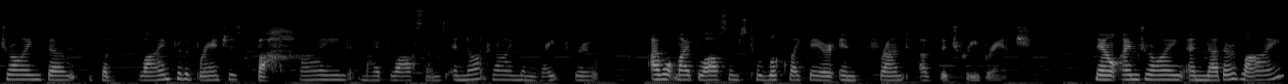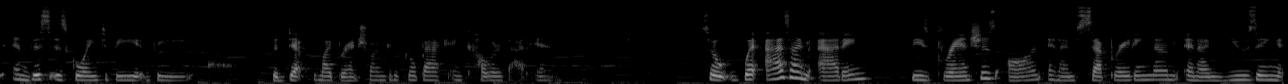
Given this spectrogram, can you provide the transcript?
drawing the, the line for the branches behind my blossoms and not drawing them right through. I want my blossoms to look like they are in front of the tree branch. Now I'm drawing another line and this is going to be the, uh, the depth of my branch. So I'm going to go back and color that in. So as I'm adding these branches on and I'm separating them and I'm using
